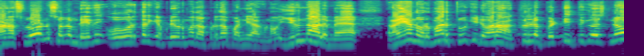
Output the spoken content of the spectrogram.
ஆனா ஸ்லோன்னு சொல்ல முடியாது. ஒவ்வொருத்தருக்கு எப்படி வருமோ அது அப்படிதான் பண்ணி ஆகணும் இருந்தாலுமே ரயான் ஒரு மாதிரி தூக்கிட்டு வரான். அக்குள்ள பெட்டி தூக்கி வச்சுனோ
